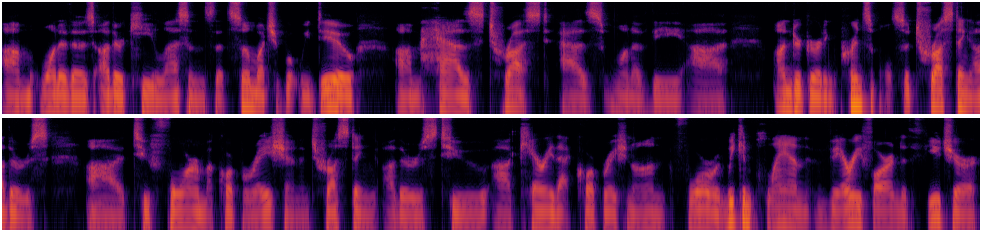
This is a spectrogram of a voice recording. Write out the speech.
um, one of those other key lessons that so much of what we do um, has trust as one of the uh, undergirding principles. So, trusting others uh, to form a corporation and trusting others to uh, carry that corporation on forward. We can plan very far into the future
